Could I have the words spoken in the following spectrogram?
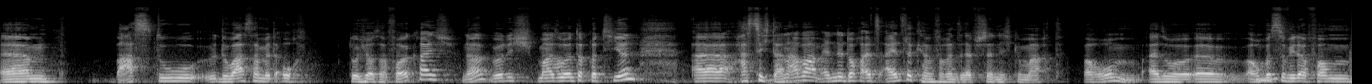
Ähm, warst du, du warst damit auch durchaus erfolgreich, ne? würde ich mal so interpretieren. Äh, hast dich dann aber am Ende doch als Einzelkämpferin selbstständig gemacht. Warum? Also, äh, warum mhm. bist du wieder vom,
